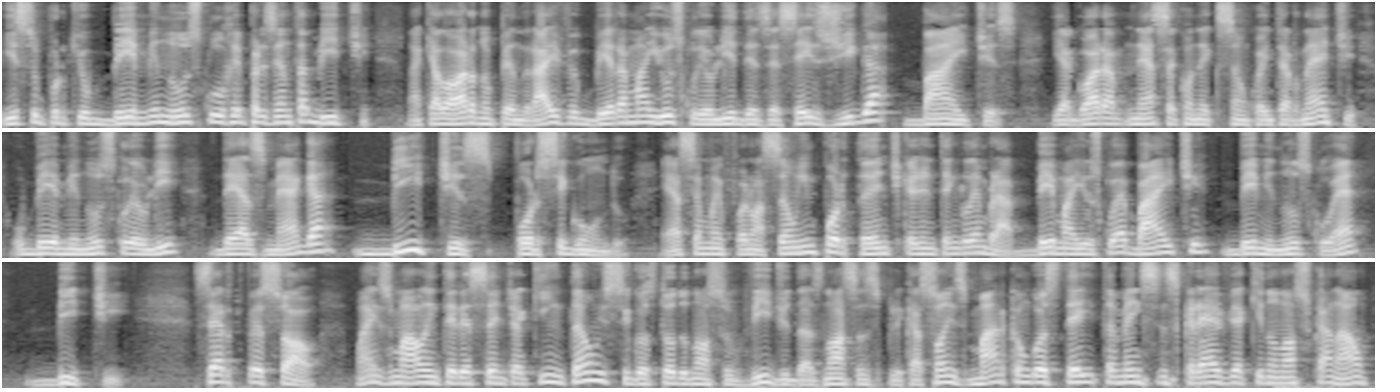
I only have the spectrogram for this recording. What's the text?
Isso porque o B minúsculo representa bit. Naquela hora no pendrive o B era maiúsculo, eu li 16 gigabytes. E agora nessa conexão com a internet, o B minúsculo eu li 10 megabits por segundo. Essa é uma informação importante que a gente tem que lembrar. B maiúsculo é byte, B minúsculo é bit. Certo, pessoal? Mais uma aula interessante aqui então, e se gostou do nosso vídeo, das nossas explicações, marca um gostei e também se inscreve aqui no nosso canal.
